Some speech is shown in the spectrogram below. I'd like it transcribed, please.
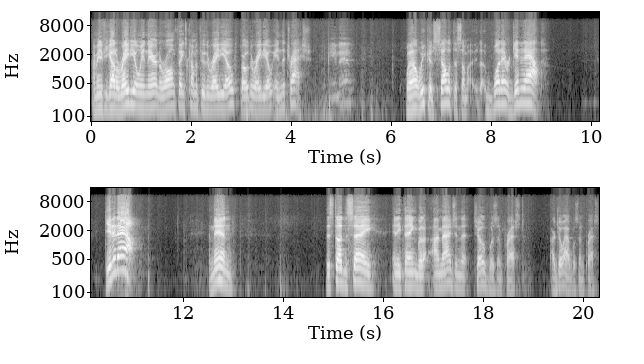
I mean, if you got a radio in there and the wrong thing's coming through the radio, throw the radio in the trash. Amen. Well, we could sell it to somebody. Whatever. Get it out. Get it out. And then, this doesn't say anything, but I imagine that Job was impressed, or Joab was impressed.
